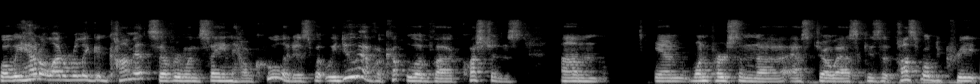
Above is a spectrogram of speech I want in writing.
Well, we had a lot of really good comments. Everyone's saying how cool it is, but we do have a couple of uh, questions. Um, and one person uh, asked, Joe asked, is it possible to create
